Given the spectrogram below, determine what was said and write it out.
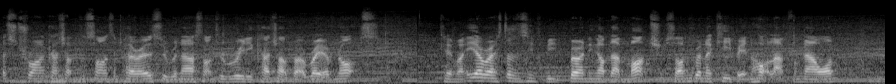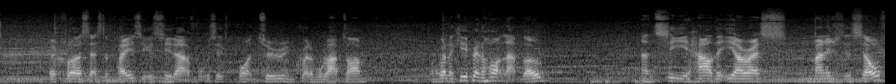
Let's try and catch up to Sainz and Perez, who we're now starting to really catch up at a rate of knots. Okay, my ERS doesn't seem to be burning up that much, so I'm going to keep it in hot lap from now on. The Leclerc sets the pace, you can see that, 46.2, incredible lap time. I'm going to keep it in hot lap though, and see how the ERS manages itself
